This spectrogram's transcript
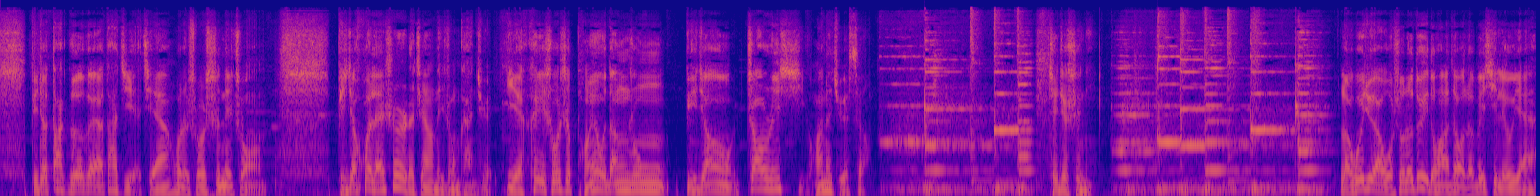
比较大哥哥呀、大姐姐啊，或者说是那种比较会来事儿的这样的一种感觉，也可以说是朋友当中比较招人喜欢的角色。这就是你。老规矩啊，我说的对的话，在我的微信留言，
